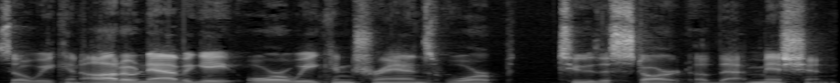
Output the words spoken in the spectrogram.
So we can auto navigate or we can transwarp to the start of that mission.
